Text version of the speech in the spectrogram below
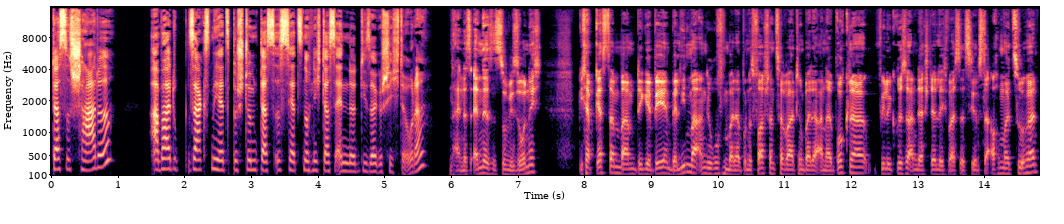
Das ist schade, aber du sagst mir jetzt bestimmt, das ist jetzt noch nicht das Ende dieser Geschichte, oder? Nein, das Ende ist es sowieso nicht. Ich habe gestern beim DGB in Berlin mal angerufen, bei der Bundesvorstandsverwaltung, bei der Anna Bruckner. Viele Grüße an der Stelle. Ich weiß, dass sie uns da auch immer zuhören.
